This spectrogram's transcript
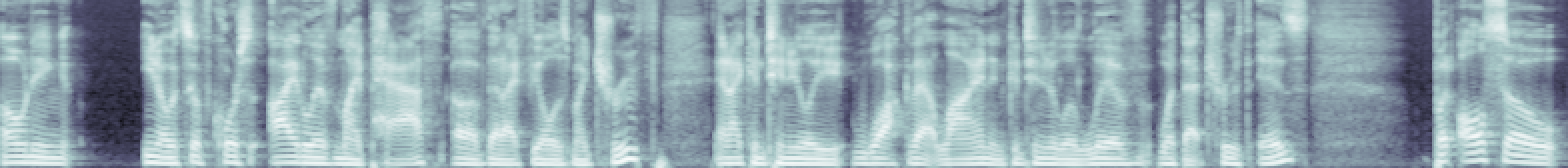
owning you know, it's of course I live my path of that I feel is my truth, and I continually walk that line and continually live what that truth is. But also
